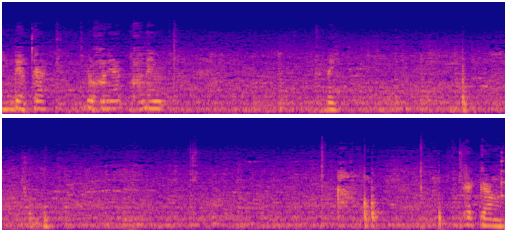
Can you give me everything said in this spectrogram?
饭有点干，就喝点喝点咖啡。太干了。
